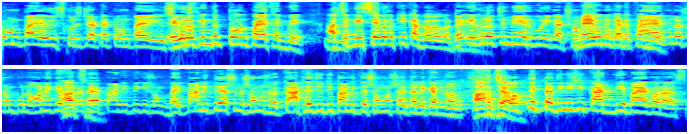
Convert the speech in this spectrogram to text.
টোন পায়ে ইউজ করেছি একটা টোন পায়ে ইউজ এগুলো কিন্তু টোন পায়ে থাকবে। আচ্ছা নিচে এগুলো কি কাঠ ব্যবহার করতে এগুলো হচ্ছে মেহেরগুনি কাঠ। থাকবে। পায়াগুলো সম্পূর্ণ। অনেকে বলে আচ্ছা। ভাই পানিতে কি ভাই পানিতে আসলে সমস্যা হয় কাঠে যদি পানিতে সমস্যা হয় তাহলে কেমন হবে? আচ্ছা। প্রত্যেকটা জিনিসই কাঠ দিয়ে পায়া করা আছে।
